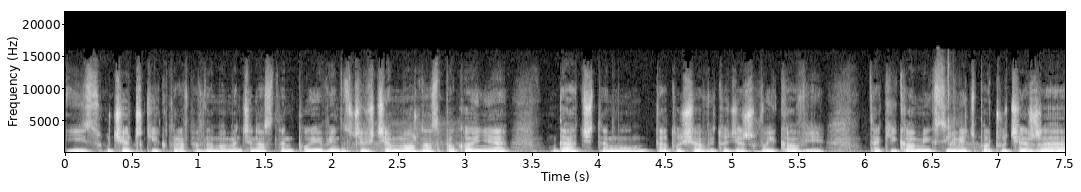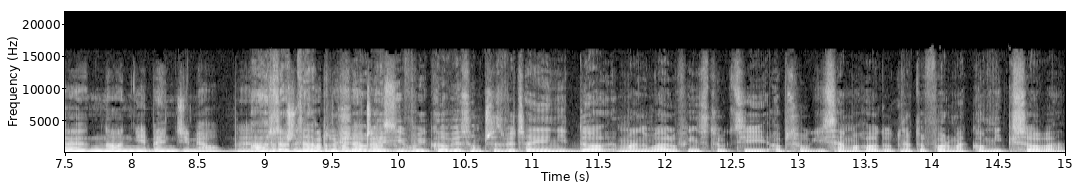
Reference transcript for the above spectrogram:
i z ucieczki, która w pewnym momencie następuje, więc rzeczywiście można spokojnie dać temu tatusiowi, tudzież wujkowi taki komiks i mieć poczucie, że no, nie będzie miał y, A że wrażenia marnowania tatusiowie czasu. i wujkowie są przyzwyczajeni do manualów instrukcji obsługi samochodu, no to forma komiksowa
